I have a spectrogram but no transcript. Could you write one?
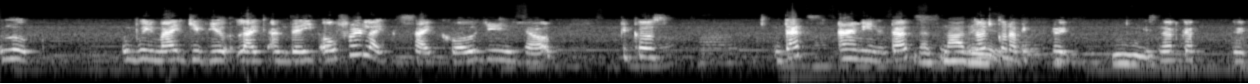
look we might give you like and they offer like psychology help because that's I mean that's, that's not, not gonna be good. Mm-hmm. It's not gonna be good.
